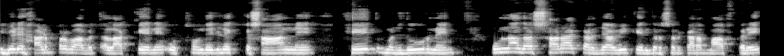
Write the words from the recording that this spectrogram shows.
ਕਿ ਜਿਹੜੇ ਹੜ੍ਹ ਪ੍ਰਭਾਵਿਤ ਇਲਾਕੇ ਨੇ, ਉੱਥੋਂ ਦੇ ਜਿਹੜੇ ਕਿਸਾਨ ਨੇ, ਖੇਤ ਮਜ਼ਦੂਰ ਨੇ ਉਹਨਾਂ ਦਾ ਸਾਰਾ ਕਰਜ਼ਾ ਵੀ ਕੇਂਦਰ ਸਰਕਾਰ ਮਾਫ ਕਰੇ,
